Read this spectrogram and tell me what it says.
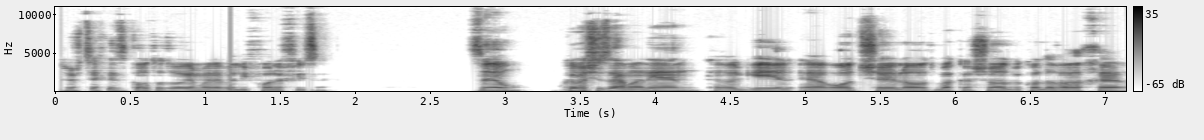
חושב שצריך לזכור את הדברים האלה ולפעול לפי זה. זהו, מקווה שזה היה מעניין, כרגיל, הערות, שאלות, בקשות וכל דבר אחר,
